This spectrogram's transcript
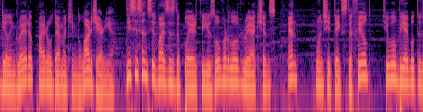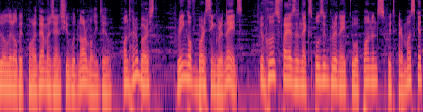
dealing greater pyro damage in a large area. This incentivizes the player to use overload reactions and, when she takes the field, she will be able to do a little bit more damage than she would normally do. On her burst, Ring of Bursting Grenades, Chevreuse fires an explosive grenade to opponents with her musket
